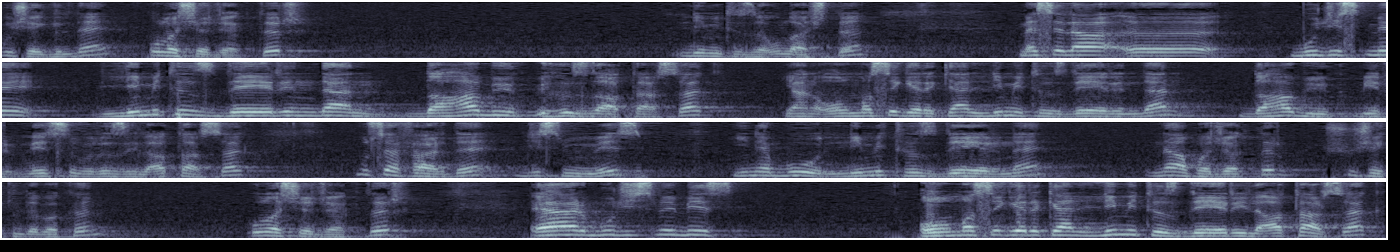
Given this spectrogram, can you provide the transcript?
bu şekilde ulaşacaktır. Limit hıza ulaştı. Mesela e, bu cismi limit hız değerinden daha büyük bir hızla atarsak yani olması gereken limit hız değerinden daha büyük bir V0 hızıyla atarsak bu sefer de cismimiz yine bu limit hız değerine ne yapacaktır? Şu şekilde bakın ulaşacaktır. Eğer bu cismi biz olması gereken limit hız değeriyle atarsak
